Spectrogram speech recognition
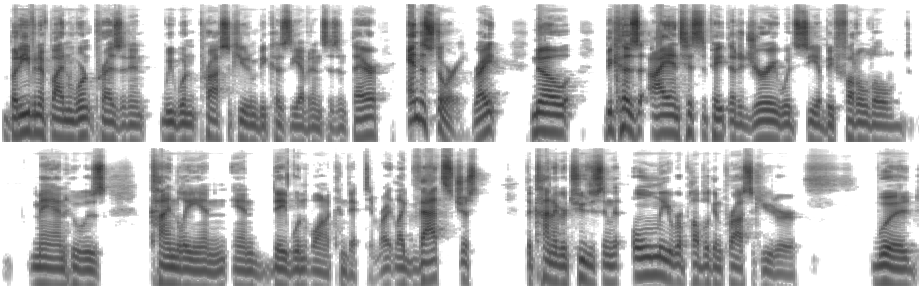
But even if Biden weren't president, we wouldn't prosecute him because the evidence isn't there. End of story, right? No, because I anticipate that a jury would see a befuddled old man who was kindly and and they wouldn't want to convict him, right? Like that's just the kind of gratuitous thing that only a Republican prosecutor would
